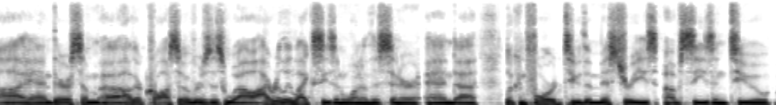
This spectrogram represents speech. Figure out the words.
uh, and there are some uh, other crossovers as well. I really like season one of The Sinner, and uh, looking forward to the mysteries of season two.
